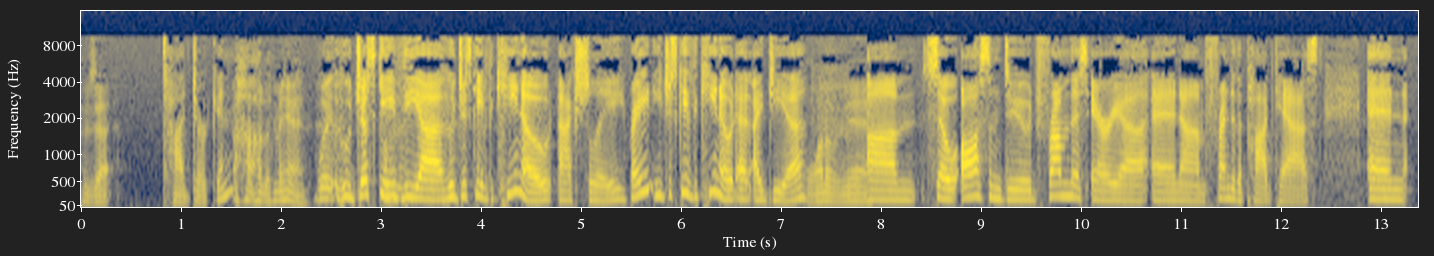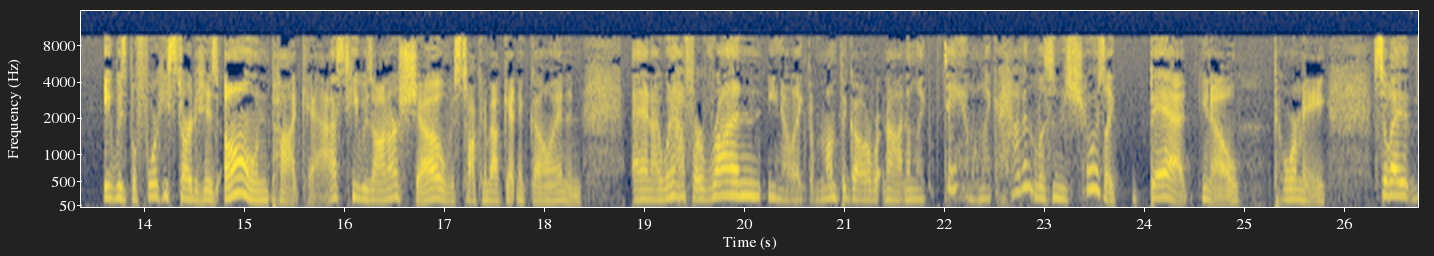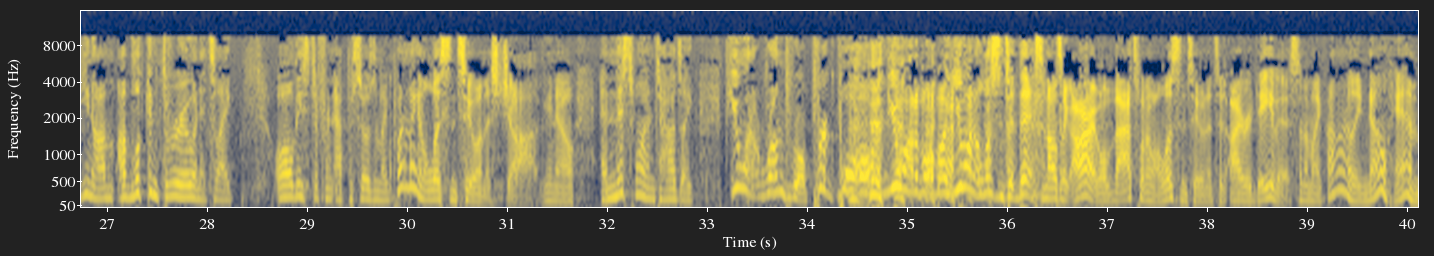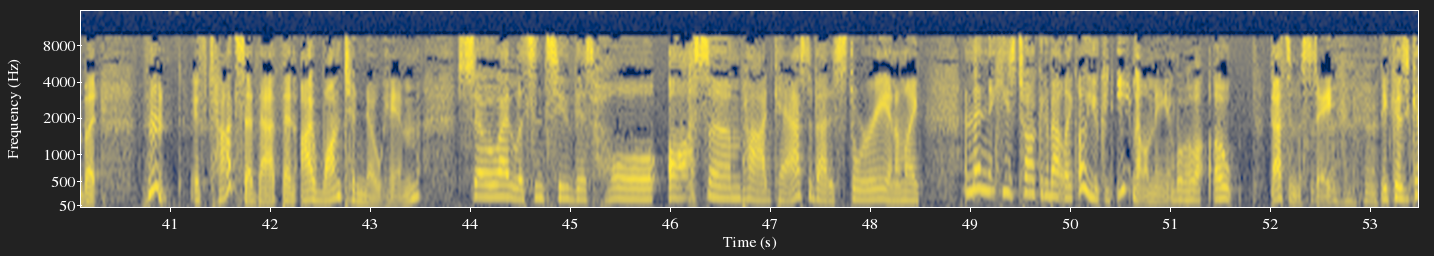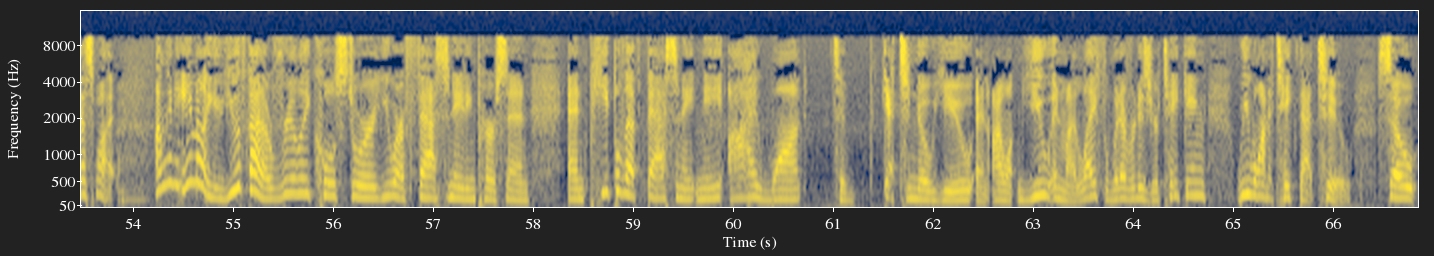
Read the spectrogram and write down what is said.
Who's that? Todd Durkin, Oh, the man. who just gave the uh, who just gave the keynote. Actually, right? He just gave the keynote at IDEA. One of them. Yeah. Um, so awesome dude from this area and um, friend of the podcast. And it was before he started his own podcast. He was on our show and was talking about getting it going. And and I went out for a run, you know, like a month ago or whatnot. And I'm like, damn, I'm like, I haven't listened to shows like bad, you know. Poor me. So I, you know, I'm, I'm looking through and it's like all these different episodes. I'm like, what am I going to listen to on this job? You know? And this one, Todd's like, if you want to run through a brick wall and you want to blah, blah, you want to listen to this. And I was like, all right, well, that's what I want to listen to. And it said Ira Davis. And I'm like, I don't really know him, but hmm, if Todd said that, then I want to know him. So I listened to this whole awesome podcast about his story. And I'm like, and then he's talking about like, oh, you could email me. Blah, blah, blah. Oh, that's a mistake because guess what? I'm going to email you. You've got a really cool story. You are a fascinating person and people that fascinate me, I want to get to know you and I want you in my life and whatever it is you're taking, we want to take that too. So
